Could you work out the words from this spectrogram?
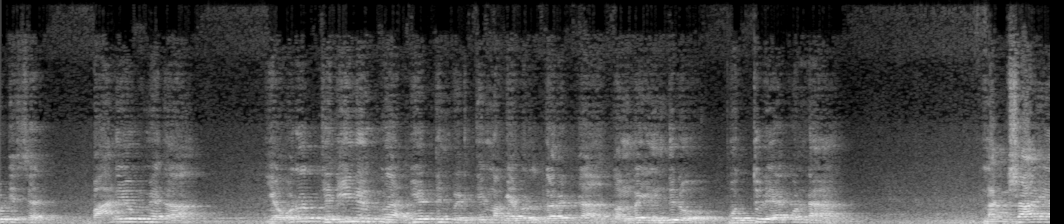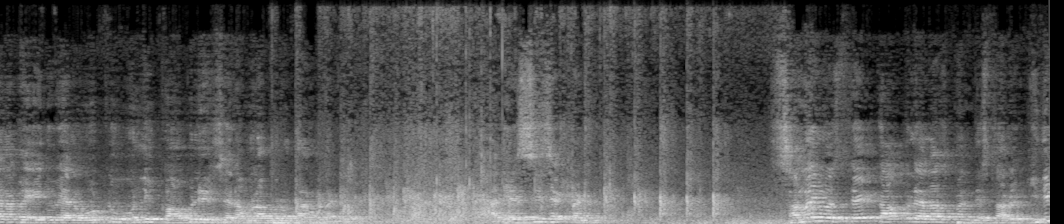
ఓటేశారు బాలయోగి మీద ఎవరో తెలియని అభ్యర్థిని పెడితే మాకెవరు దొరక్క తొంభై ఎనిమిదిలో పొత్తు లేకుండా లక్షా ఎనభై ఐదు వేల ఓట్లు ఓన్లీ కాపులు వేశారు అమలాపురం పార్లమెంట్లో అది ఎస్సీ సెగ్మెంట్. సమయం వస్తే కాపులు ఎలా స్పందిస్తారు? ఇది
